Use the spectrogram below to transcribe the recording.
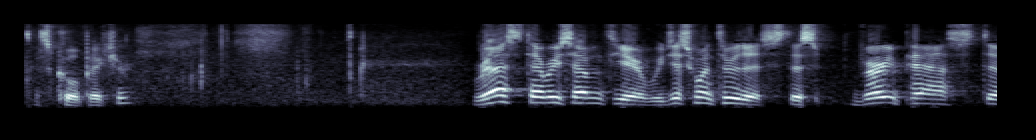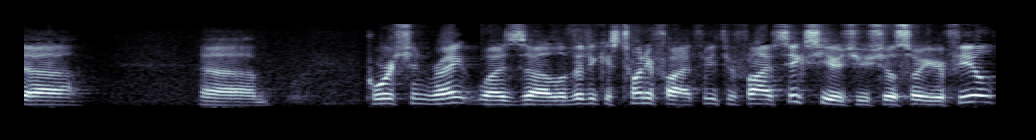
That's a cool picture. Rest every seventh year. We just went through this. This very past uh, uh, portion, right, was uh, Leviticus 25, 3 through 5. Six years you shall sow your field,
